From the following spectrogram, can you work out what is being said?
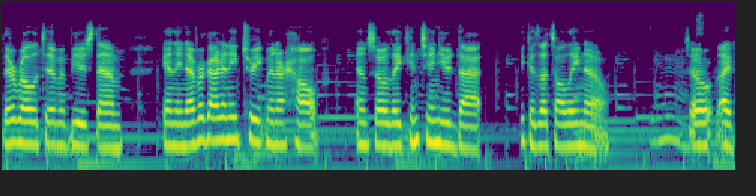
their relative abused them and they never got any treatment or help and so they continued that because that's all they know. So i've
